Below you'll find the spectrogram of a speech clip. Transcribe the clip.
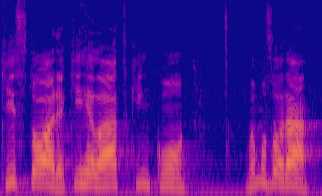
Que história, que relato, que encontro. Vamos orar.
